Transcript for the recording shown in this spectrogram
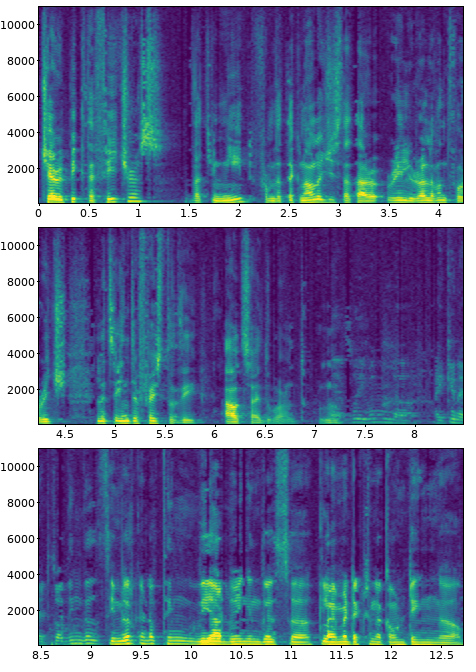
cherry pick the features that you need from the technologies that are really relevant for each, let's say, interface to the outside world. Yeah, so even uh, I can add. So I think the similar kind of thing we are doing in this uh, climate action accounting uh,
